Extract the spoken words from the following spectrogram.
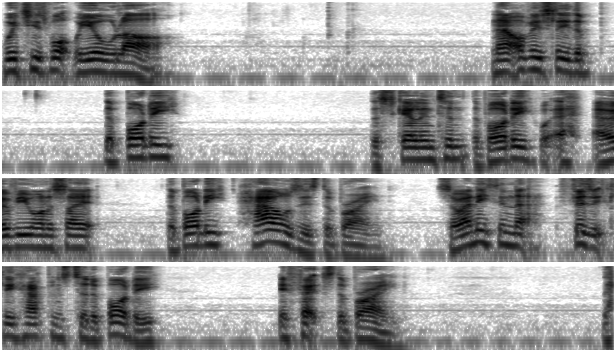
which is what we all are. Now, obviously, the the body, the skeleton, the body, however you want to say it, the body houses the brain. So anything that physically happens to the body affects the brain.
